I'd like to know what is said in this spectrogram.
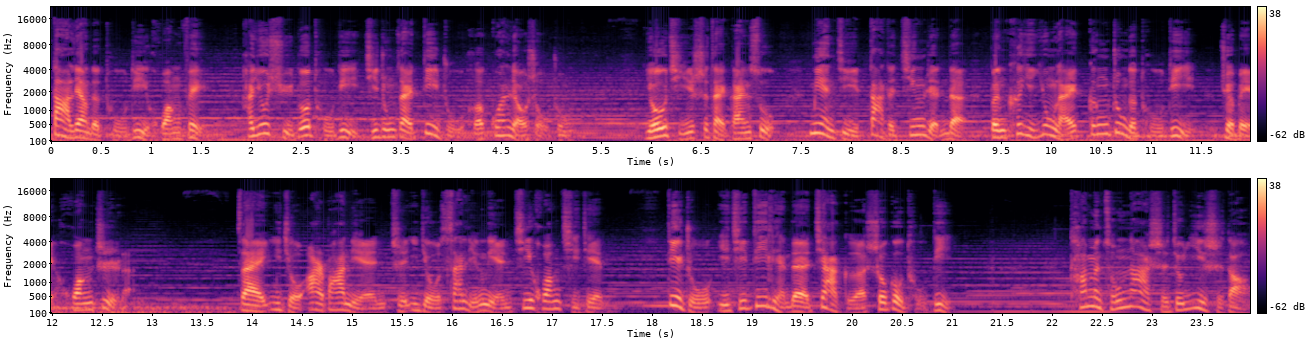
大量的土地荒废，还有许多土地集中在地主和官僚手中，尤其是在甘肃，面积大得惊人的本可以用来耕种的土地却被荒置了。在一九二八年至一九三零年饥荒期间，地主以其低廉的价格收购土地，他们从那时就意识到。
